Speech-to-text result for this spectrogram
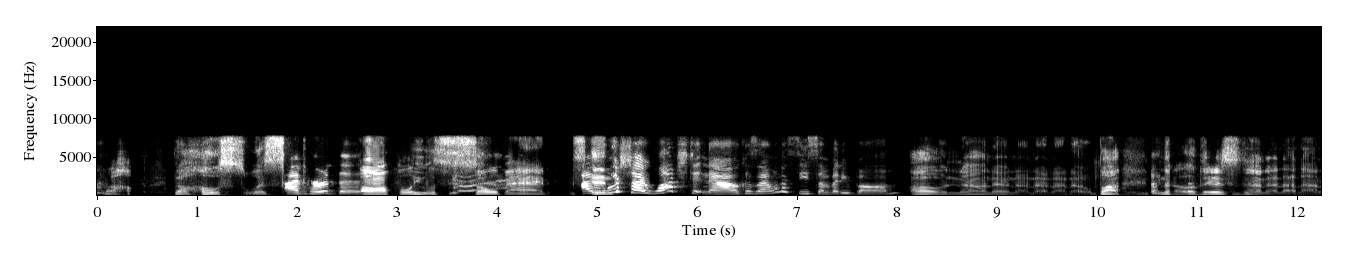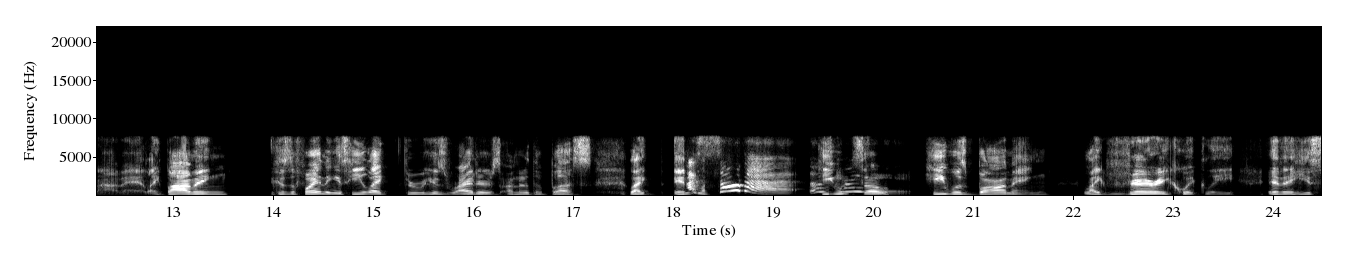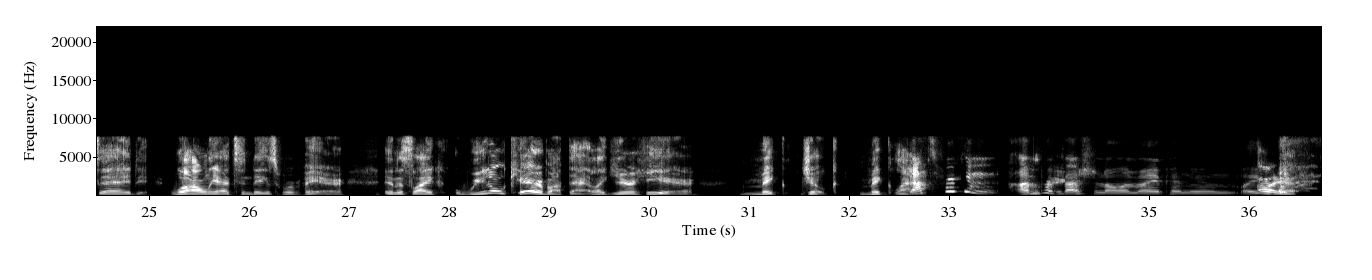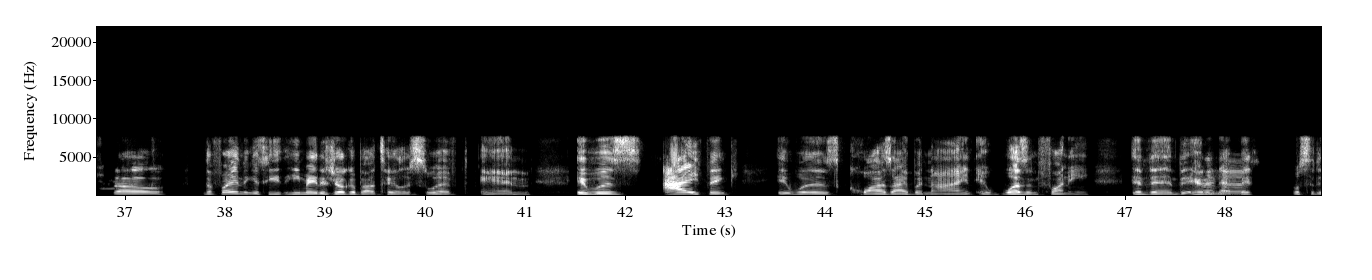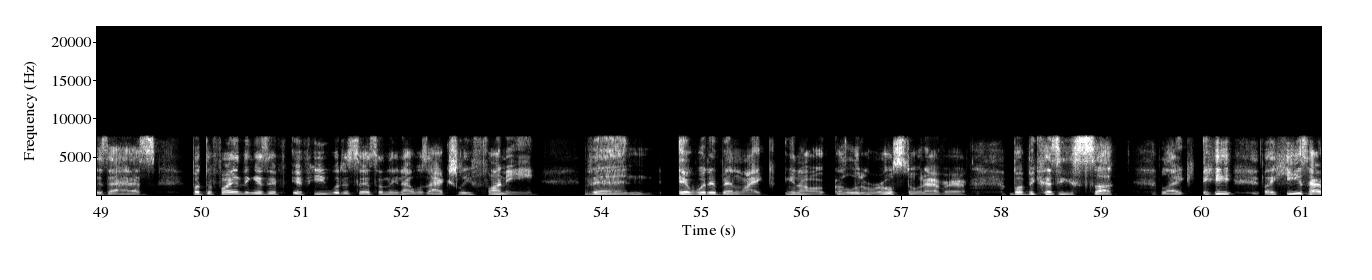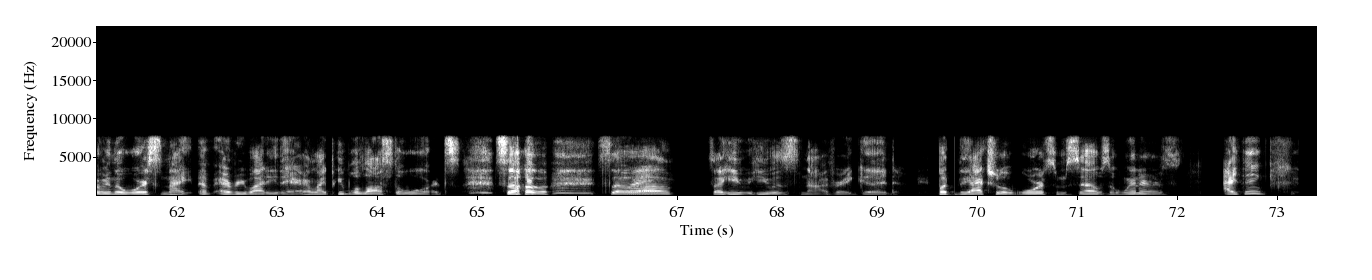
the, the host was I've heard this. awful. He was so bad. I And- wish I watched it now because I want to see somebody bomb. Oh no no no no no no! But no, there's no no no no no man. Like bombing, because the funny thing is he like threw his writers under the bus. Like in I like, saw that. That was He was so- he was bombing like very quickly, and then he said, "Well, I only had ten days to prepare." And it's like we don't care about that. Like you're here, make joke, make laugh. That's freaking unprofessional, in my opinion. Like, Oh yeah. So the funny thing is he he made a joke about Taylor Swift and it was I think it was quasi benign. It wasn't funny. And then the internet Mhm. roasted his ass. But the funny thing is if if he would have said something that was actually funny, then it would have been like, you know, a little roast or whatever. But because he sucked like he like he's having the worst night of everybody there and like people lost awards so so Right. um so he he was not very good but the actual awards themselves the winners i think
